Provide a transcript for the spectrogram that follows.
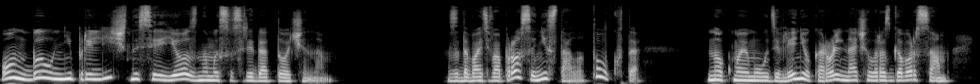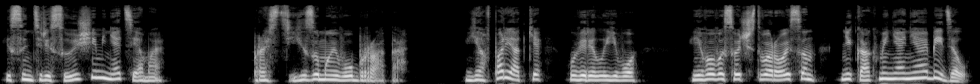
он был неприлично серьезным и сосредоточенным. Задавать вопросы не стало, толку-то. Но, к моему удивлению, король начал разговор сам и с интересующей меня темы. «Прости за моего брата». «Я в порядке», — уверила его. «Его высочество Ройсон никак меня не обидел».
